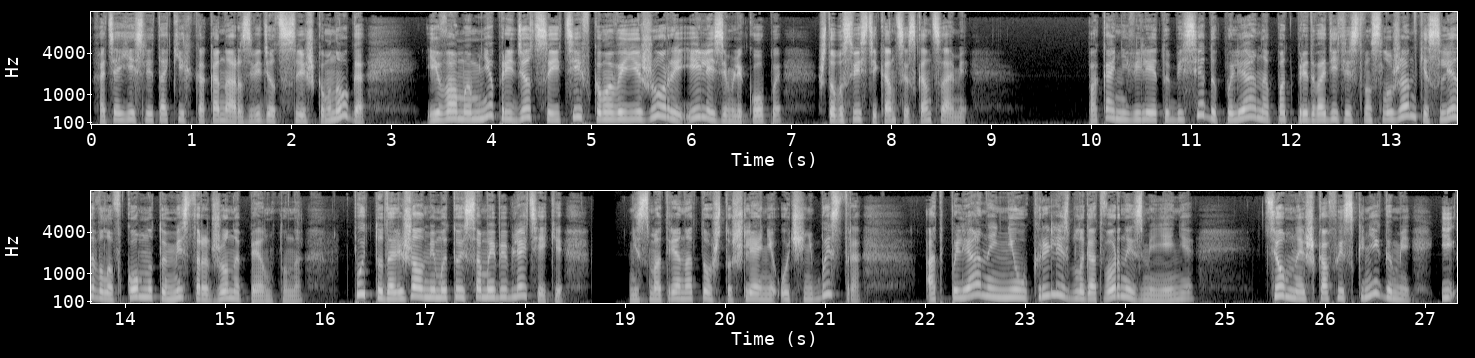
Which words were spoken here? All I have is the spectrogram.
Хотя если таких, как она, разведется слишком много, и вам и мне придется идти в камовоежоры или землекопы – чтобы свести концы с концами. Пока не вели эту беседу, Полиана под предводительством служанки следовала в комнату мистера Джона Пентона. Путь туда лежал мимо той самой библиотеки. Несмотря на то, что шли они очень быстро, от Полианы не укрылись благотворные изменения. Темные шкафы с книгами и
